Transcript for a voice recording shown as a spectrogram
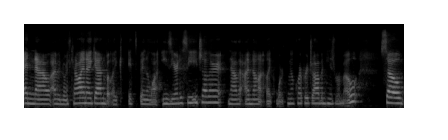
and now I'm in North Carolina again, but like it's been a lot easier to see each other now that I'm not like working a corporate job and he's remote. So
